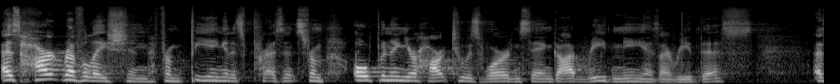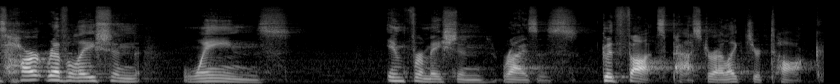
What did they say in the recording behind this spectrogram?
As heart revelation from being in his presence, from opening your heart to his word and saying, God, read me as I read this. As heart revelation wanes, information rises. Good thoughts, Pastor. I liked your talk.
